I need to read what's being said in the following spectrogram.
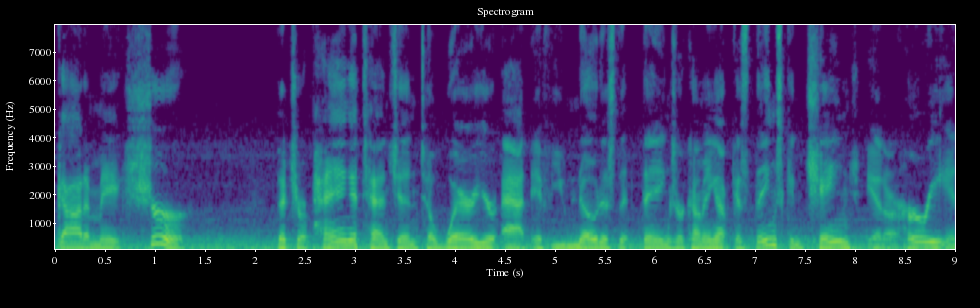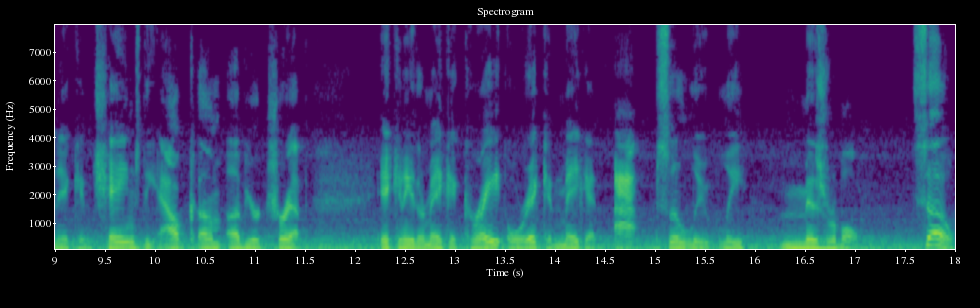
got to make sure that you're paying attention to where you're at if you notice that things are coming up because things can change in a hurry and it can change the outcome of your trip. It can either make it great or it can make it absolutely miserable. So,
